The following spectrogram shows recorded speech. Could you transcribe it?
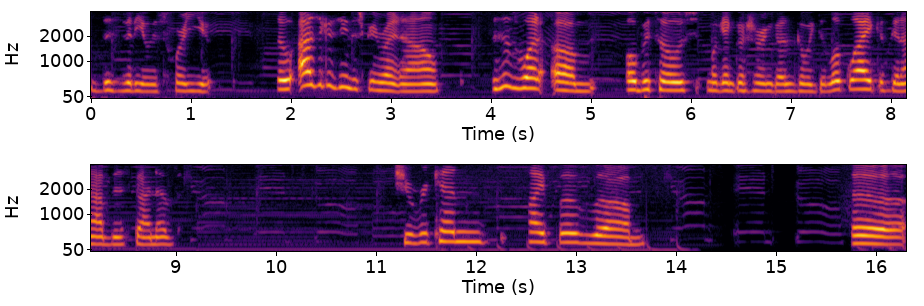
this video is for you. So as you can see in the screen right now, this is what um Obito's Mangekyou Sharingan is going to look like. It's gonna have this kind of shuriken type of um, uh,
